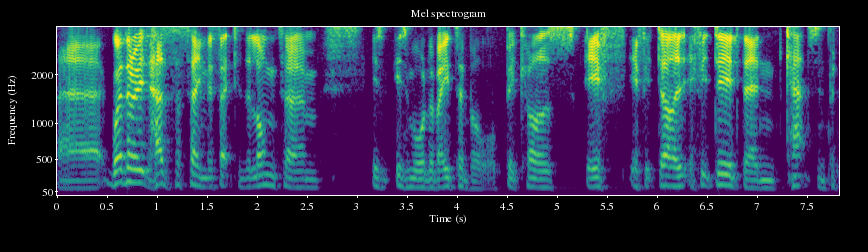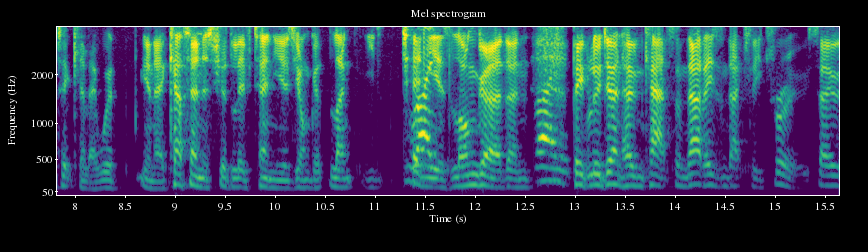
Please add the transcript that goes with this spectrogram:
uh, whether it has the same effect in the long term is, is more debatable because if if it does if it did then cats in particular would you know cat owners should live 10 years younger 10 right. years longer than right. people who don't own cats, and that isn't actually true. So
